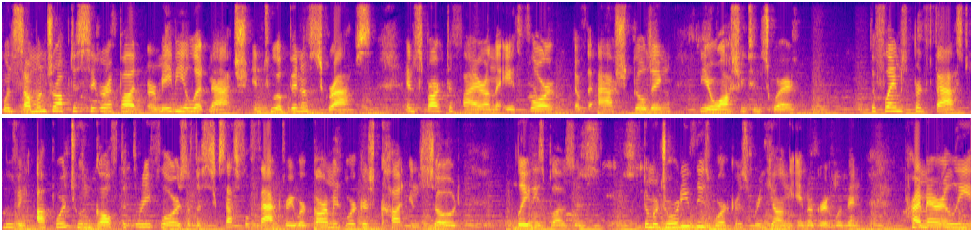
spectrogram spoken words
when someone dropped a cigarette butt or maybe a lit match into a bin of scraps and sparked a fire on the eighth floor of the Asch building near Washington Square. The flames spread fast, moving upward to engulf the three floors of the successful factory where garment workers cut and sewed ladies' blouses. The majority of these workers were young immigrant women, primarily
